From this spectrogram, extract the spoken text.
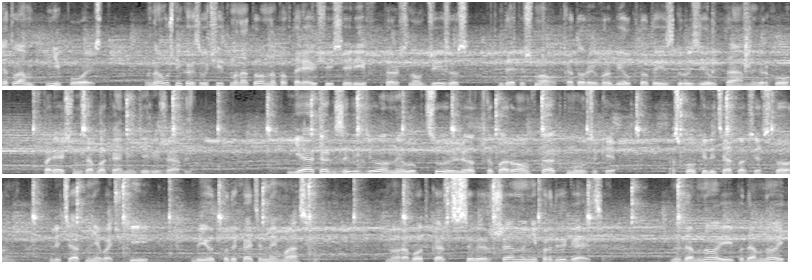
Это вам не поезд. В наушниках звучит монотонно повторяющийся риф Personal Jesus Depeche Mode, который врубил кто-то из грузил там, наверху, в парящем за облаками дирижабле. Я, как заведенный, лупцую лед топором в такт музыки. Осколки летят во все стороны, летят мне в очки, бьют по дыхательной маске. Но работа, кажется, совершенно не продвигается. Надо мной и подо мной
